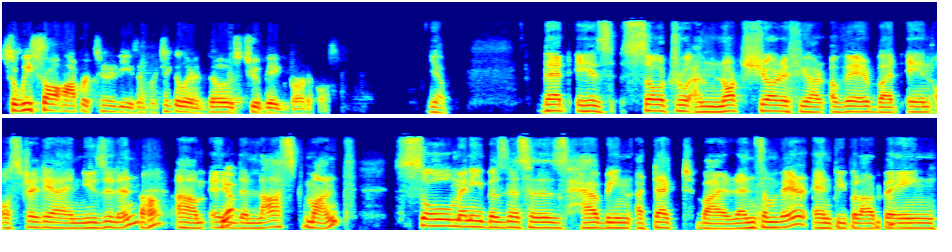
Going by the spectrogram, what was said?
So we saw opportunities in particular in those two big verticals. Yep. That is so true. I'm not sure if you are aware, but in Australia and New Zealand, uh-huh. um, in yep. the last month, so many businesses have been attacked by ransomware, and people are mm-hmm. paying,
